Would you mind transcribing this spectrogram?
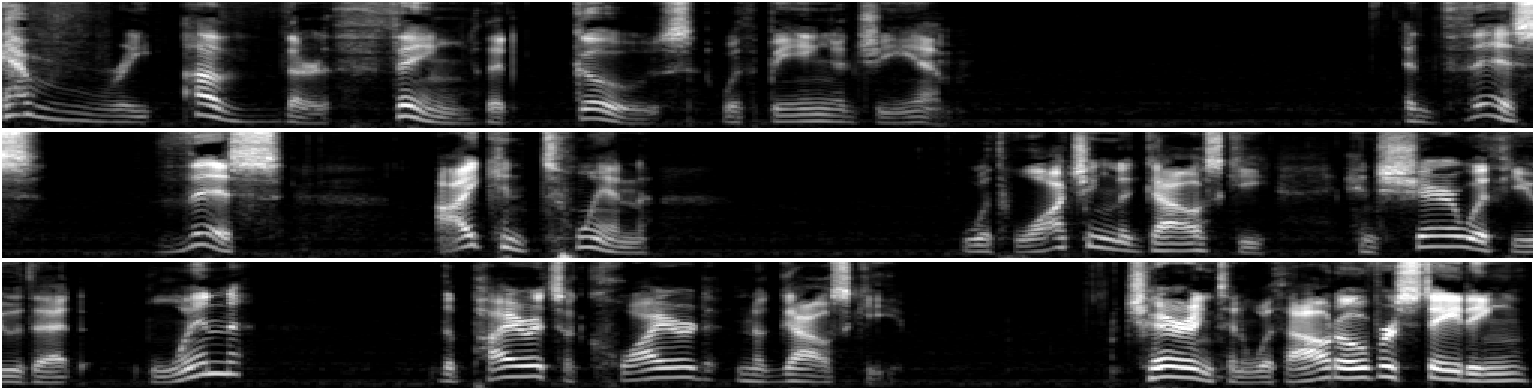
every other thing that goes with being a GM. And this, this, I can twin with watching Nogowski and share with you that when the Pirates acquired Nogowski, Cherington, without overstating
